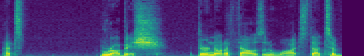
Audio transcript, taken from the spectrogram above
That's rubbish. They're not a thousand watts. That's a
